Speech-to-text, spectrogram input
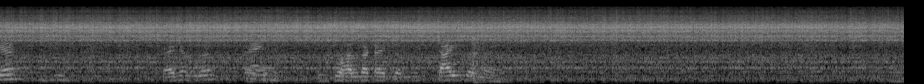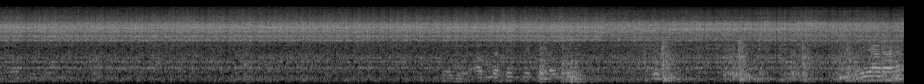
है? टाइट है पूरा टाइट इसको हल्का टाइट करना टाइट करना है चलिए अब मशीन पे चलाइए नहीं आ रहा है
